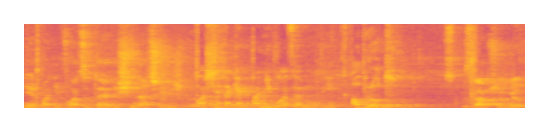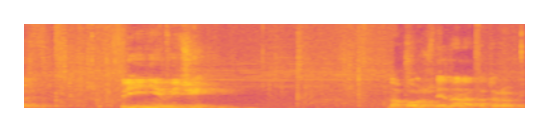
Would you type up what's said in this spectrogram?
Nie, pani władzy to jakoś inaczej niż wy. Właśnie tak jak pani władza mówi. Obrót. Zna przedmioty. Linie widzi. Nabożnie na lata to robi.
